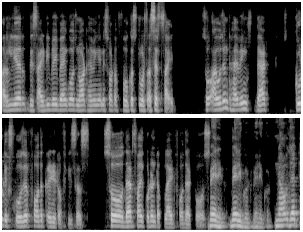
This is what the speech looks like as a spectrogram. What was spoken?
earlier, this IDBI Bank was not having any sort of focus towards asset side. So I wasn't having that good exposure for the credit officers. So that's why I couldn't apply for that post. Very, very good, very good. Now that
